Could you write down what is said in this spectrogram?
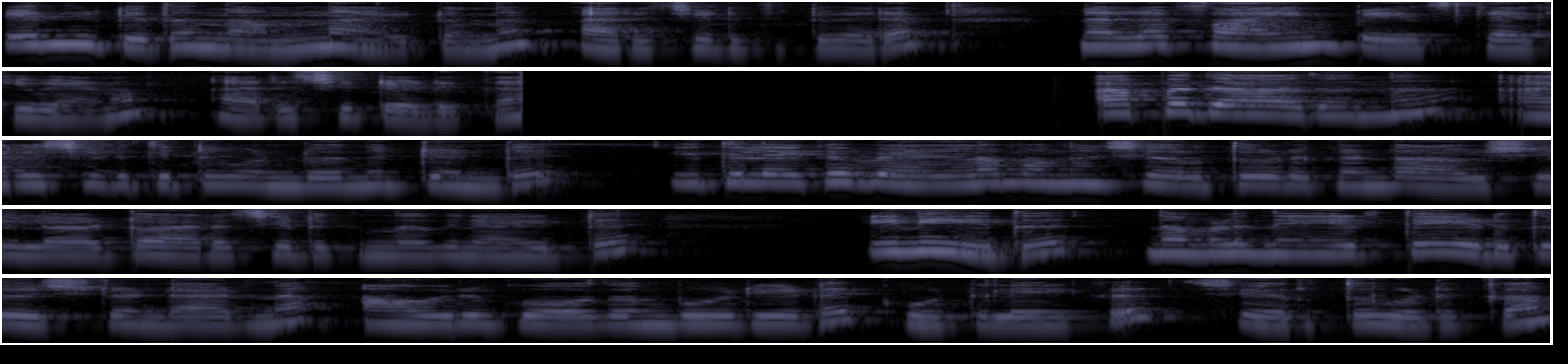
എന്നിട്ടിത് നന്നായിട്ടൊന്ന് അരച്ചെടുത്തിട്ട് വരാം. നല്ല ഫൈൻ പേസ്റ്റാക്കി വേണം അരച്ചിട്ടെടുക്കാൻ. അപ്പോൾ ഇതാ അതൊന്ന് അരച്ചെടുത്തിട്ട് കൊണ്ടുവന്നിട്ടുണ്ട്. ഇതിലേക്ക് വെള്ളമൊന്നും ചേർത്ത് കൊടുക്കേണ്ട ആവശ്യമില്ല കേട്ടോ അരച്ചെടുക്കുന്നതിനായിട്ട്. ഇനി ഇത് നമ്മൾ നേരത്തെ എടുത്തു വെച്ചിട്ടുണ്ടായിരുന്ന ആ ഒരു ഗോതമ്പ് പൊടിയുടെ കൂട്ടിലേക്ക് ചേർത്ത് കൊടുക്കാം.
